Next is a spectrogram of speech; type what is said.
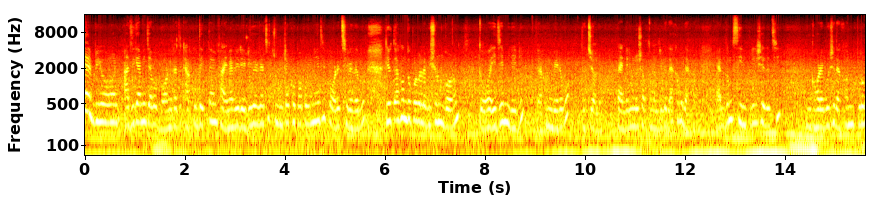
হ্যালো এভরিওন আজকে আমি যাব বনগাছে ঠাকুর দেখতে আমি ফাইনালি রেডি হয়ে গেছি। চুলটা খোপা করে নিয়েছি, পরে ছেড়ে দেবো। যেহেতু এখন দুপুরবেলা ভীষণ গরম, তো এই যে আমি রেডি তো এখন বেরোবো। তো চলো, প্যান্ডেলগুলো সব তোমাদেরকে দেখাবো দেখাবো একদম সিম্পলি সেজেছি। ঘরে বসে দেখো, আমি পুরো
